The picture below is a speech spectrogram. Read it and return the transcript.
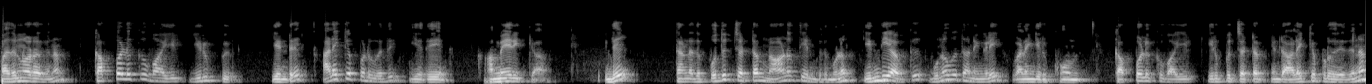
பதினோராவது தினம் கப்பலுக்கு வாயில் இருப்பு என்று அழைக்கப்படுவது எது? அமெரிக்கா. இது தனது பொதுச்சட்டம் நானூத்தி எண்பது மூலம் இந்தியாவுக்கு உணவு தானியங்களை வழங்கியிருக்கும். கப்பலுக்கு வாயில் இருப்பு சட்டம் என்று அழைக்கப்படுவது எதுனா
